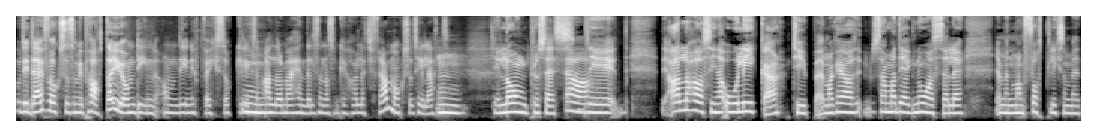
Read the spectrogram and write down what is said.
och Det är därför också som vi pratar ju om din, om din uppväxt och liksom mm. alla de här händelserna som kanske har lett fram också till att... Mm. Det är en lång process. Ja. Det, alla har sina olika typer. Man kan ha samma diagnos eller ja, men man fått liksom ett,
